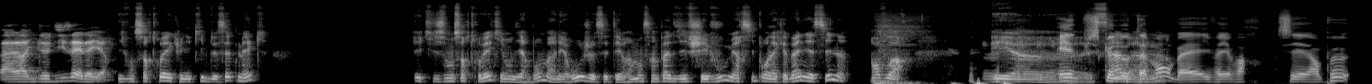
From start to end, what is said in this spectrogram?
Bah, alors il le disait d'ailleurs. Ils vont se retrouver avec une équipe de 7 mecs, et qu'ils vont se retrouver, qui vont dire Bon, bah, les rouges, c'était vraiment sympa de vivre chez vous, merci pour la cabane, Yacine, au revoir. et euh, Et puisque ça, bah, notamment, bah, il va y avoir, c'est un peu,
